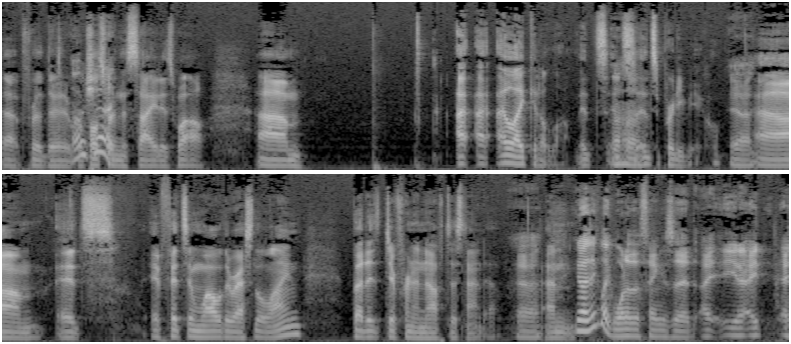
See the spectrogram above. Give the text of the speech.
uh, for the Oh, repulsor shit. on the side as well. Um, I, I, I like it a lot. It's it's Uh-huh. it's a pretty vehicle. Yeah. Um, it's it fits in well with the rest of the line, but it's different enough to stand out. Yeah, And- you know, I think like one of the things that I, you know, I, I,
